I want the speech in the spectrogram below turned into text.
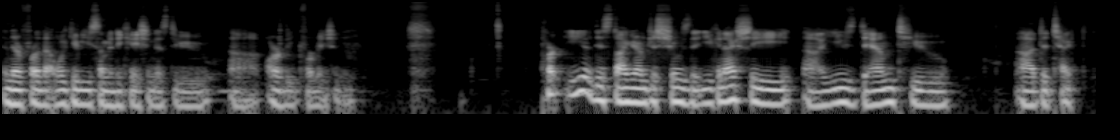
and therefore that will give you some indication as to uh, R loop formation. Part E of this diagram just shows that you can actually uh, use DAM to uh, detect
